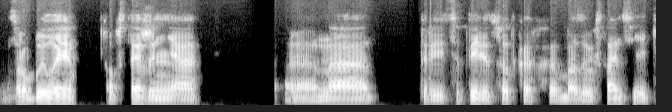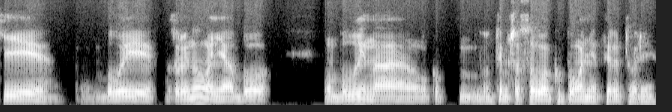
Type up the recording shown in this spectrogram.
зробили обстеження е, на 30% базових станцій, які були зруйновані або були на окуп... тимчасово окупованій території.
